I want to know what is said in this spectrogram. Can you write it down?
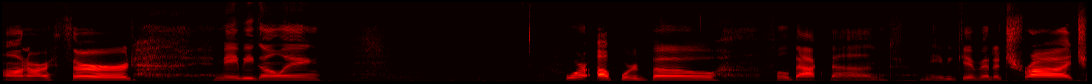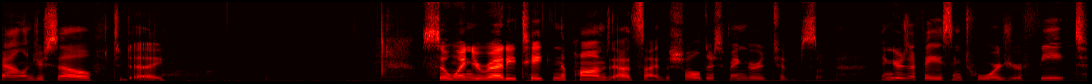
on our third, maybe going for upward bow, full back bend. Maybe give it a try, challenge yourself today. So when you're ready, taking the palms outside the shoulders, fingertips, fingers are facing towards your feet.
